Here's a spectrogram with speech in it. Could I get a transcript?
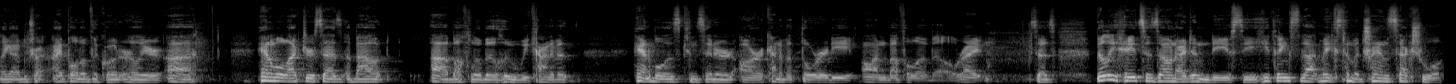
like I'm trying. I pulled up the quote earlier. Uh, Hannibal Lecter says about uh, Buffalo Bill, who we kind of Hannibal is considered our kind of authority on Buffalo Bill, right? Says Billy hates his own identity. You see, he thinks that makes him a transsexual,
